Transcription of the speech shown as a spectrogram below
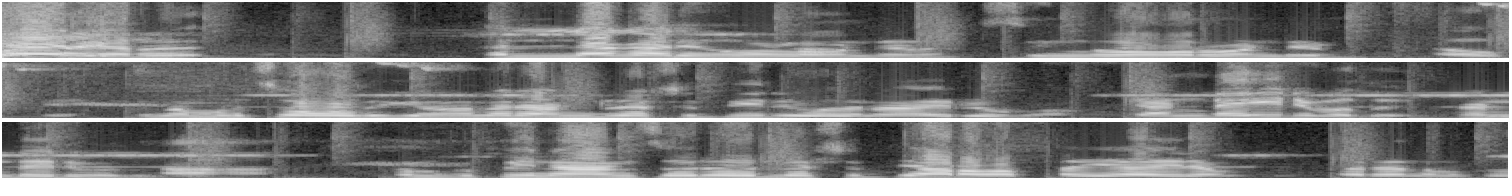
കാരിയർ എല്ലാ കാര്യങ്ങളും ഉള്ള വണ്ടിയാണ്. സിംഗിൾ ഓവർ വണ്ടിയാണ്. ഓക്കെ ഇത് നമ്മൾ ചോദിക്കുന്ന രണ്ടു രണ്ട് ലക്ഷത്തി ഇരുപതിനായിരം രൂപ. രണ്ടേ ഇരുപത് രണ്ടേ ഇരുപത് നമുക്ക് ഫിനാൻസ് ഒരു ഒരു ലക്ഷത്തി അറുപത്തയ്യായിരം വരെ നമുക്ക്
